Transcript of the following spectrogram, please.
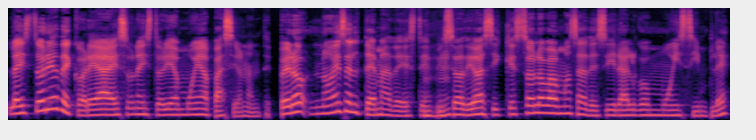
La historia de Corea es una historia muy apasionante, pero no es el tema de este episodio, así que solo vamos a decir algo muy simple.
